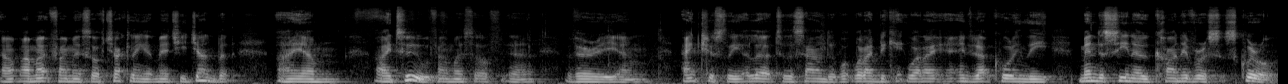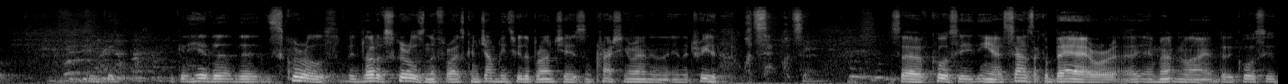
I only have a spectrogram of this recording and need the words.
I, might find myself chuckling at Mechi Jan, but I, um, I too found myself uh, very um, anxiously alert to the sound of what, what I became, what I ended up calling the Mendocino carnivorous squirrel. could, hear the, the squirrels, a lot of squirrels in the forest, come jumping through the branches and crashing around in the, in the trees. What's that? What's that? So of course, it, you know, it sounds like a bear or a, a mountain lion, but of course, it,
